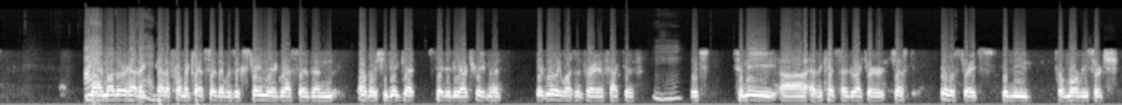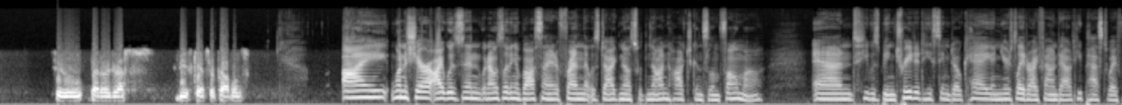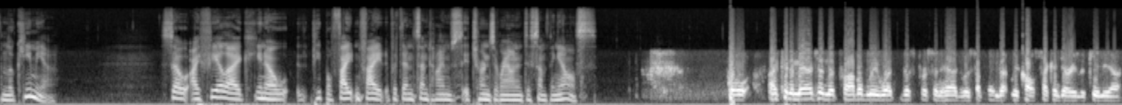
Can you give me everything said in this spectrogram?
I, My mother had a, had a form of cancer that was extremely aggressive, and although she did get state of the art treatment, it really wasn't very effective, mm-hmm. which to me, uh, as a cancer director, just illustrates the need for more research to better address these cancer problems. I want to share. I was in when I was living in Boston. I had a friend that was diagnosed with non-Hodgkin's lymphoma, and he was being treated. He seemed okay, and years later, I found out he passed away from leukemia. So I feel like you know people fight and fight, but then sometimes it turns around into something else. Well, I can imagine that probably what this person had was something that we call secondary leukemia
